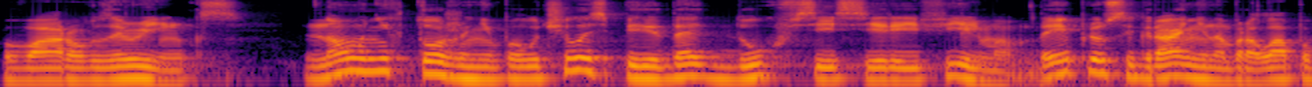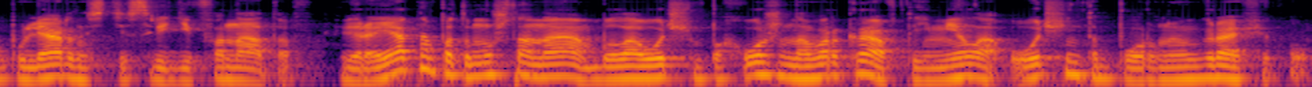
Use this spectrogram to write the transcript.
War of the Rings. Но у них тоже не получилось передать дух всей серии фильмов, да и плюс игра не набрала популярности среди фанатов. Вероятно, потому что она была очень похожа на Warcraft и имела очень топорную графику.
